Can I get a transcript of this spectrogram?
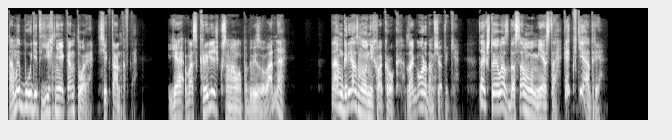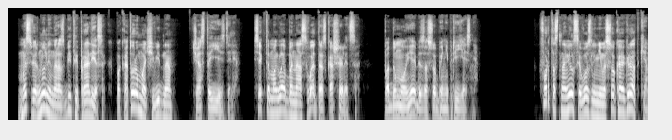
там и будет ихняя контора, сектантов-то. Я вас крылечку самому подвезу, ладно? Там грязно у них вокруг, за городом все таки Так что я вас до самого места, как в театре. Мы свернули на разбитый пролесок, по которому, очевидно, часто ездили. Секта могла бы на асфальт раскошелиться, подумал я без особой неприязни. Форт остановился возле невысокой оградки,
